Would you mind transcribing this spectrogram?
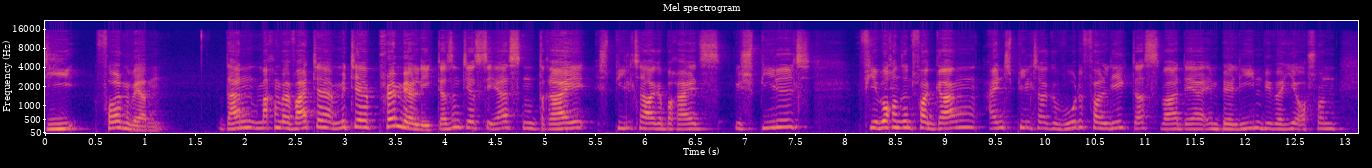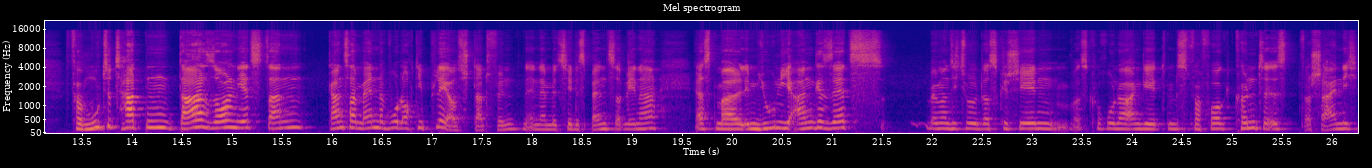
die folgen werden. Dann machen wir weiter mit der Premier League. Da sind jetzt die ersten drei Spieltage bereits gespielt. Vier Wochen sind vergangen, ein Spieltag wurde verlegt. Das war der in Berlin, wie wir hier auch schon vermutet hatten. Da sollen jetzt dann ganz am Ende wohl auch die Playoffs stattfinden in der Mercedes-Benz Arena. Erstmal im Juni angesetzt. Wenn man sich so das Geschehen, was Corona angeht, ein bisschen verfolgt, könnte es wahrscheinlich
